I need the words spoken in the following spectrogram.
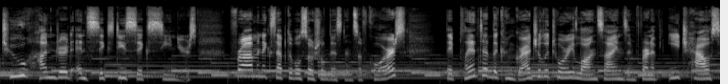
266 seniors, from an acceptable social distance, of course. They planted the congratulatory lawn signs in front of each house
